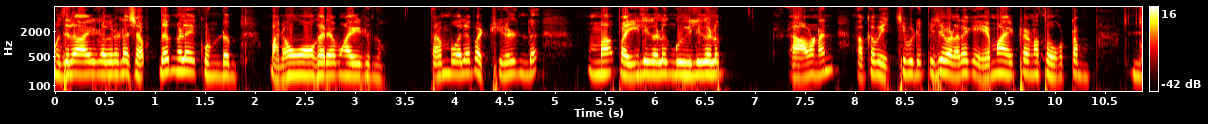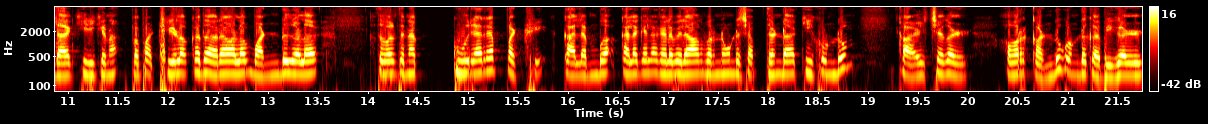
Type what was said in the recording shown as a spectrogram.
മുതലായുള്ളവരുടെ ശബ്ദങ്ങളെ കൊണ്ടും മനോഹരമായിരുന്നു. ഇത്തരം പോലെ പക്ഷികളുണ്ട്. പൈലുകളും കുയിലുകളും രാവണൻ ഒക്കെ വെച്ച് പിടിപ്പിച്ച് വളരെ കേമായിട്ടാണ് തോട്ടം ഉണ്ടാക്കിയിരിക്കുന്നത്. ഇപ്പോൾ പക്ഷികളൊക്കെ ധാരാളം വണ്ടുകൾ അതുപോലെ തന്നെ കുരരപ്പക്ഷി കലമ്പ് കലകല കലവില എന്ന് പറഞ്ഞുകൊണ്ട് ശബ്ദം ഉണ്ടാക്കിക്കൊണ്ടും കാഴ്ചകൾ അവർ കണ്ടുകൊണ്ട് കവികൾ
